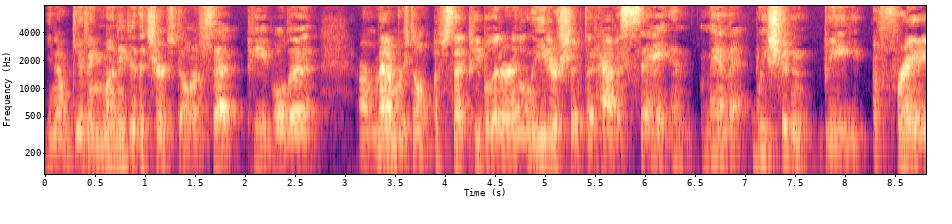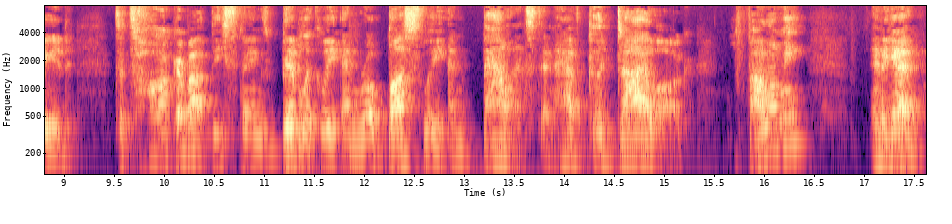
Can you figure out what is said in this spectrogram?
you know, giving money to the church. Don't upset people that are members. Don't upset people that are in leadership that have a say. And man, that, we shouldn't be afraid to talk about these things biblically and robustly and balanced and have good dialogue. Follow me? And again,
